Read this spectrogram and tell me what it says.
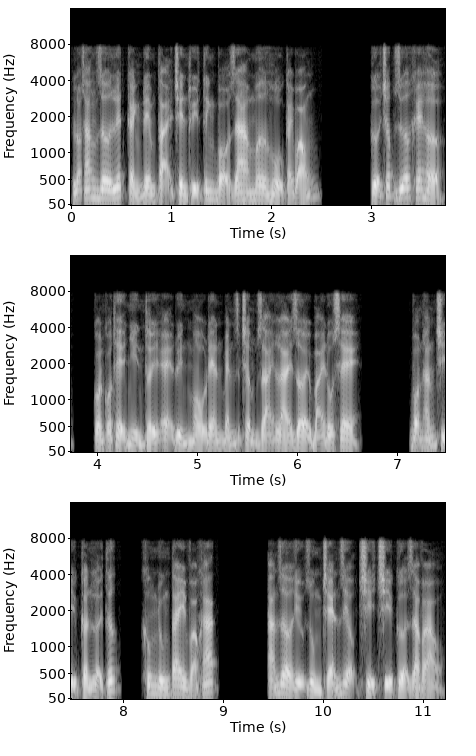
los angeles cảnh đêm tại trên thủy tinh bỏ ra mơ hồ cái bóng. Cửa chấp giữa khe hở, còn có thể nhìn thấy e đùn màu đen bèn chậm rãi lái rời bãi đỗ xe. Bọn hắn chỉ cần lợi tức, không nhúng tay vào khác. Án giờ hiệu dùng chén rượu chỉ chỉ cửa ra vào,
